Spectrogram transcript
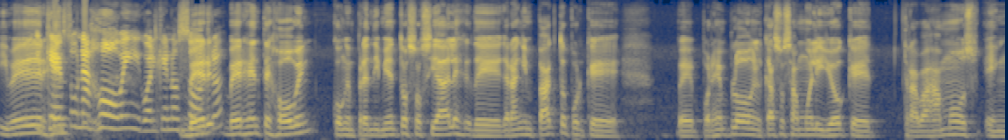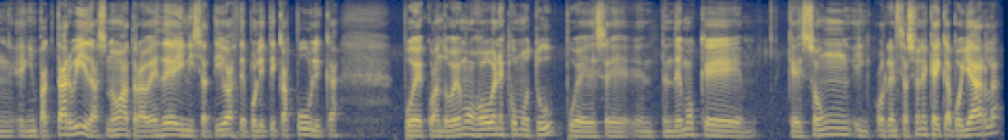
y ver que es una joven igual que nosotros. ver gente joven con emprendimientos sociales de gran impacto porque eh, por ejemplo, en el caso Samuel y yo, que trabajamos en, impactar vidas, ¿no? A través de iniciativas de políticas públicas, pues cuando vemos jóvenes como tú, pues eh, entendemos que, son organizaciones que hay que apoyarla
